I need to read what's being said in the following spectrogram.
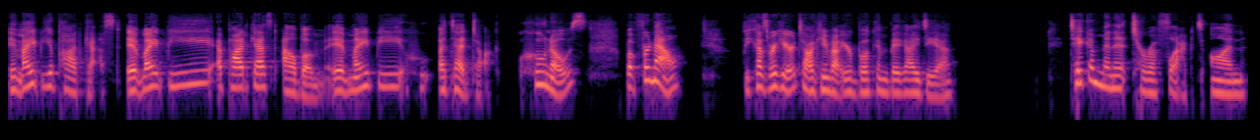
it might be a podcast, it might be a podcast album, it might be a TED talk. Who knows? But for now, because we're here talking about your book and big idea, take a minute to reflect on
